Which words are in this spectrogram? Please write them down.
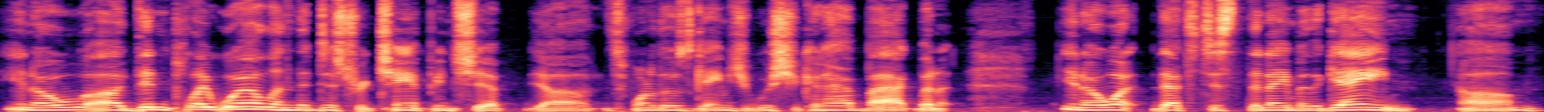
You know, uh, didn't play well in the district championship. Uh, it's one of those games you wish you could have back, but you know what? That's just the name of the game. Um,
